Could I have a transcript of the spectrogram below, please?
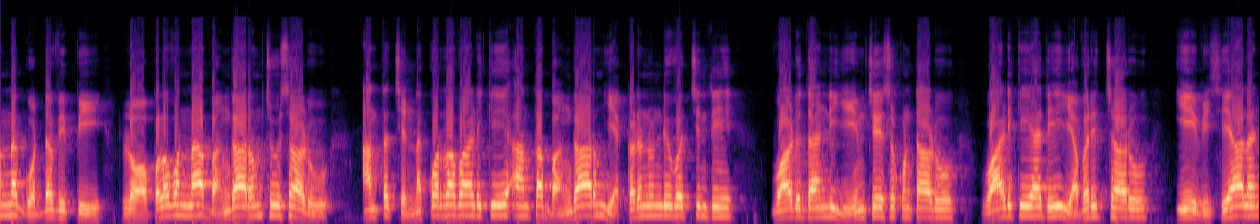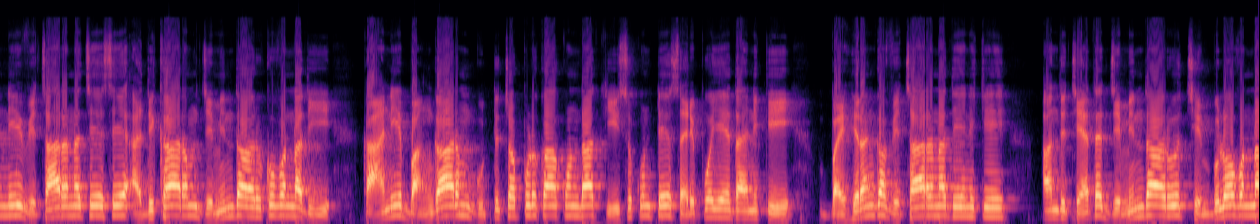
ఉన్న గుడ్డ విప్పి లోపల ఉన్న బంగారం చూశాడు. అంత చిన్న కుర్రవాడికి అంత బంగారం ఎక్కడి నుండి వచ్చింది? వాడు దాన్ని ఏం చేసుకుంటాడు? వాడికి అది ఎవరిచ్చారు? ఈ విషయాలన్నీ విచారణ చేసే అధికారం జమీందారుకు ఉన్నది. కానీ బంగారం గుట్టుచప్పుడు కాకుండా తీసుకుంటే సరిపోయేదానికి బహిరంగ విచారణ దేనికి? అందుచేత జమీందారు చెంబులో ఉన్న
